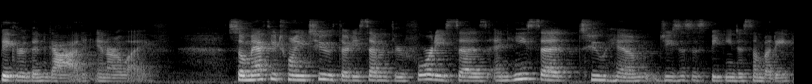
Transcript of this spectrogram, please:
bigger than God in our life. So Matthew 22, 37 through 40 says, And he said to him, Jesus is speaking to somebody,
